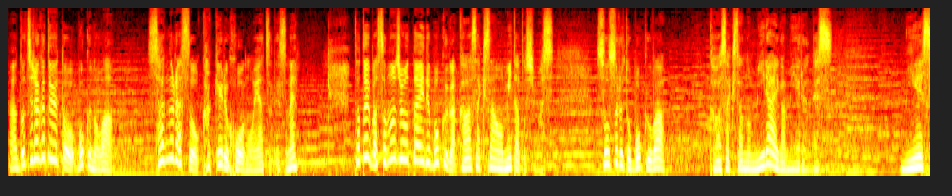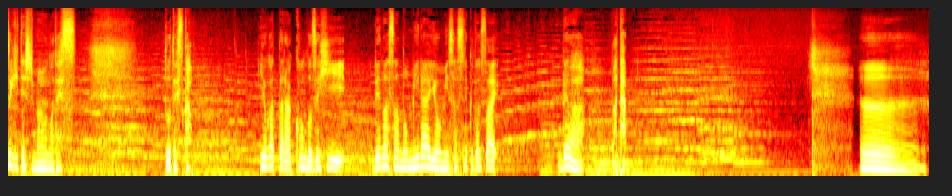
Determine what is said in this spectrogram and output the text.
あどちらかというと僕のはサングラスをかける方のやつですね。例えばその状態で僕が川崎さんを見たとします。そうすると僕は川崎さんの未来が見えるんです。見えすぎてしまうのです。どうですか？よかったら今度ぜひレナさんの未来を見させてください。ではまた。うーん。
